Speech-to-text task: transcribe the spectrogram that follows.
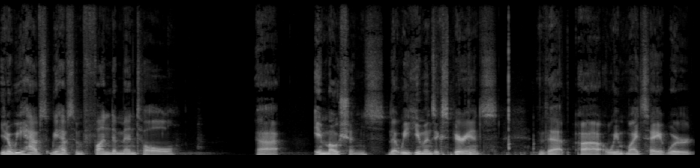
you know we have we have some fundamental uh, emotions that we humans experience that uh, we might say were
